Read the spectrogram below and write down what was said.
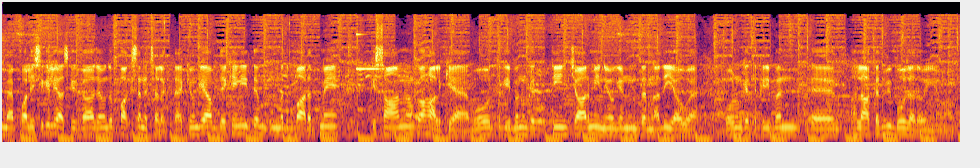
میں پالیسی کے لحاظ سے کہا جاؤں تو پاکستان اچھا لگتا ہے۔ کیونکہ آپ دیکھیں گے کہ مطلب بھارت میں کسانوں کا حال کیا ہے۔ وہ تقریباً ان کے تین چار مہینے ہو گئے انہوں نے دھرنا دیا ہوا ہے۔ اور ان کے تقریباً ہلاکت بھی بہت زیادہ ہوئی ہیں وہاں پہ۔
